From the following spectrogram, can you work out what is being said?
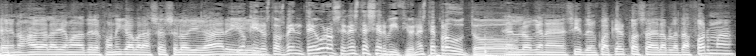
eh, nos haga la llamada telefónica para hacérselo llegar y Y yo quiero estos 20 euros en este servicio, en este producto. en lo que necesiten, cualquier cosa de la plataforma,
